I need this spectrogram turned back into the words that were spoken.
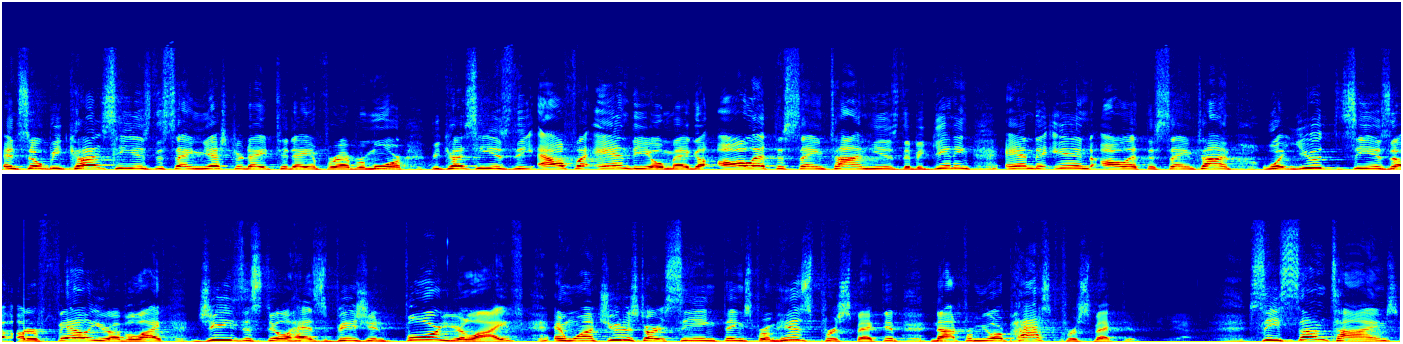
And so, because He is the same yesterday, today, and forevermore, because He is the Alpha and the Omega all at the same time, He is the beginning and the end all at the same time. What you see is an utter failure of a life, Jesus still has vision for your life and wants you to start seeing things from His perspective, not from your past perspective. See, sometimes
